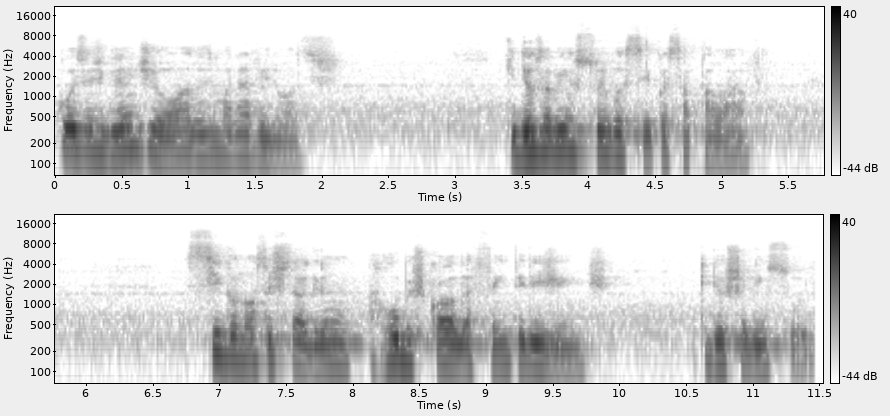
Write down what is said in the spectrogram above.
coisas grandiosas e maravilhosas. Que Deus abençoe você com essa palavra. Siga o nosso Instagram, arroba Escola da Fé Inteligente. Que Deus te abençoe.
